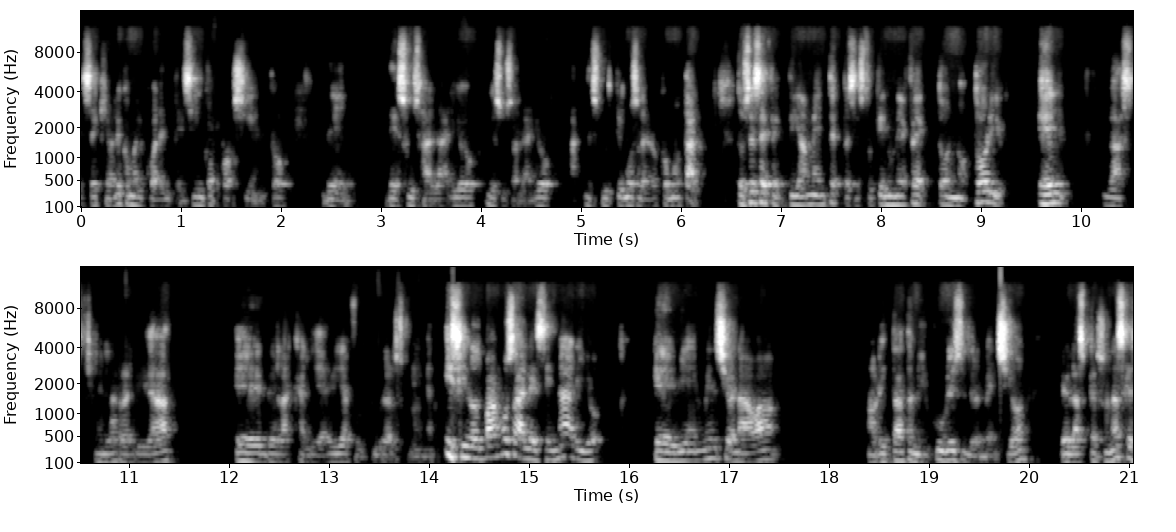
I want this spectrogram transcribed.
se equivale como el 45% de, de su salario, de su salario, de su último salario como tal. Entonces, efectivamente, pues esto tiene un efecto notorio en, las, en la realidad eh, de la calidad de vida futura de los colombianos. Y si nos vamos al escenario que bien mencionaba ahorita también cubre su intervención, de las personas que,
